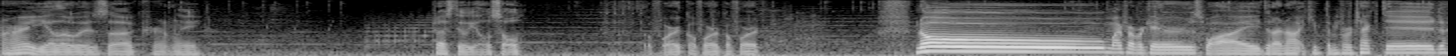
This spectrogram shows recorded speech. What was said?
Alright, yellow is uh, currently... Try to steal yellow soul. Go for it, go for it, go for it. No! My fabricators, why did I not keep them protected?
